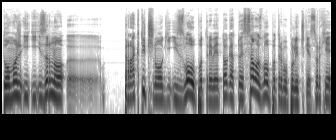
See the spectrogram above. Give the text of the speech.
to može i, i, i zrno e, praktičnog i zloupotrebe toga, to je samo zloupotrebu političke svrhe,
